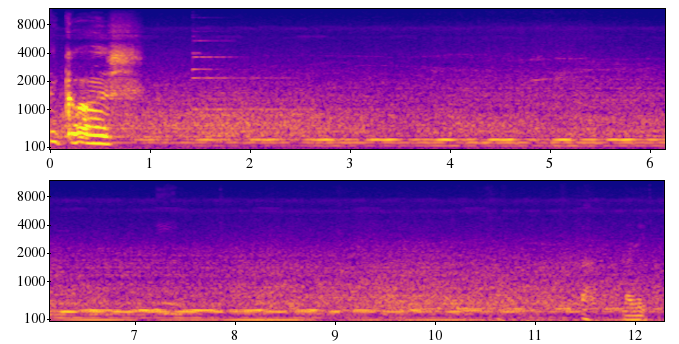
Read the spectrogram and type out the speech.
my gosh. Ah, อ่ะ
